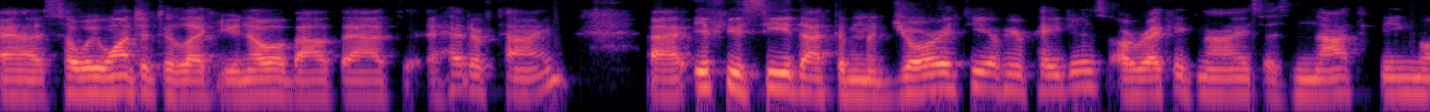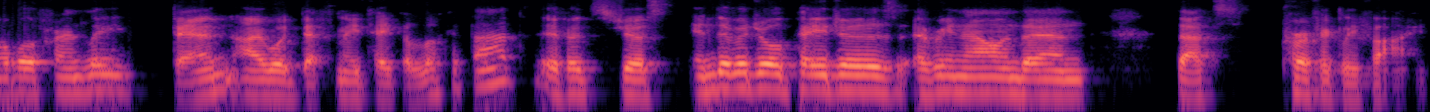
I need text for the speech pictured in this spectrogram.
Uh, so we wanted to let you know about that ahead of time. Uh, if you see that the majority of your pages are recognized as not being mobile friendly, then I would definitely take a look at that. If it's just individual pages every now and then, that's perfectly fine.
